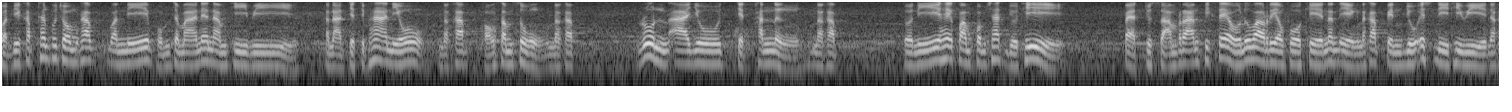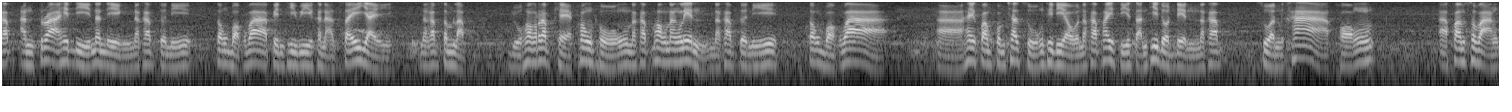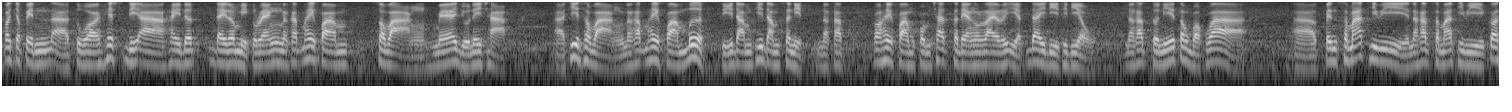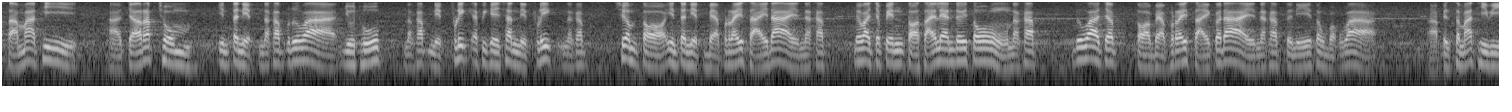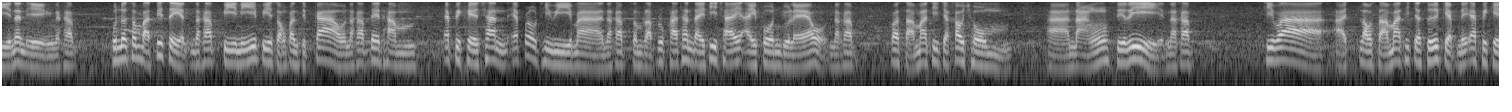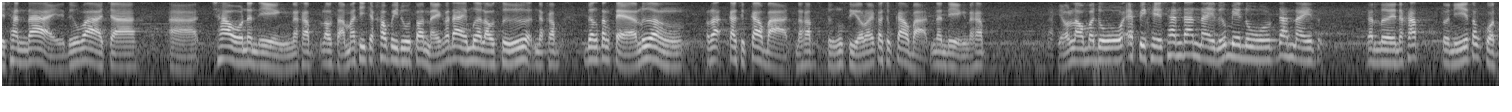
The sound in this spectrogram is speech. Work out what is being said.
วัสดีครับท่านผู้ชมครับ วันนี้ผมจะมาแนะนำทีวีขนาด 75 นิ้วนะครับของซัมซุงนะครับ รุ่น RU 7001 นะครับ ตัวนี้ให้ความคมชัดอยู่ที่ 8.3 ล้านพิกเซล หรือว่า Real 4K นั่นเองนะครับ เป็น UHD TV นะครับ Ultra HD นั่นเองนะครับ ตัวนี้ต้องบอกว่าเป็นทีวีขนาดไซส์ใหญ่นะครับสำหรับอยู่ห้องรับแขกห้องโถงนะครับ ห้องนั่งเล่นนะครับ ตัวนี้ต้องบอกว่า ให้ความคมชัดสูงทีเดียวนะครับ ให้สีสันที่โดดเด่นนะครับ ส่วนค่าของอความสว่างก็จะเป็นตัว HDR High Dynamic Range นะครับ ให้ความสว่างแม้อยู่ในฉากที่สว่างนะครับ ให้ความมืดสีดำที่ดำสนิทนะครับ ก็ให้ความคมชัดแสดงรายละเอียดได้ดีทีเดียวนะครับ ตัวนี้ต้องบอกว่าเป็นสมาร์ททีวีนะครับสมาร์ททีวีก็สามารถที่จะรับชม อินเทอร์เน็ตนะครับหรือว่า YouTube นะครับ Netflix แอปพลิเคชัน Netflix นะครับเชื่อมต่ออินเทอร์เน็ตแบบไร้สายได้นะครับไม่ว่าจะเป็นต่อสายแลนโดยตรงนะครับหรือว่าจะต่อแบบไร้สายก็ได้นะครับ ตัวนี้ต้องบอกว่าเป็นสมาร์ททีวีนั่นเองนะครับคุณสมบัติพิเศษนะครับ ปีนี้ปี 2019 นะครับได้ทำแอปพลิเคชัน Apple TV มานะครับสำหรับลูกค้าท่านใดที่ใช้ iPhone อยู่แล้วนะครับ ก็สามารถที่จะเข้าชม หนังซีรีส์นะครับที่ว่าเราสามารถที่จะซื้อเก็บในแอปพลิเคชันได้ หรือว่าจะเช่านั่นเองนะครับเราสามารถที่จะเข้าไปดูตอนไหนก็ได้เมื่อเราซื้อนะครับเรื่องตั้งแต่เรื่องละ99 บาทนะครับถึง 499 บาทนั่นเองนะครับ เดี๋ยวเรามาดูแอปพลิเคชันด้านในหรือเมนูด้านในกันเลยนะครับ ตัวนี้ต้องกด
